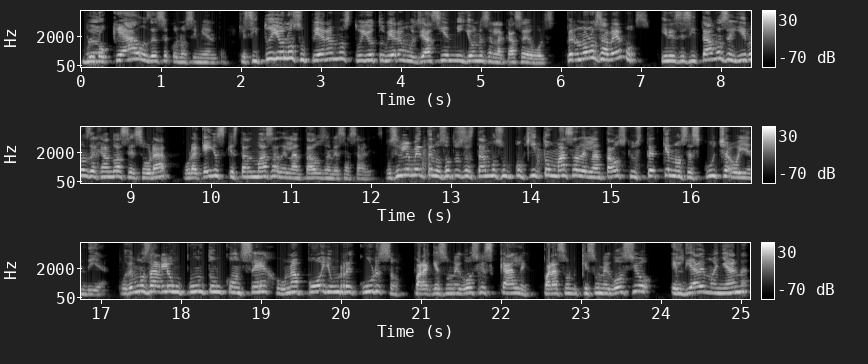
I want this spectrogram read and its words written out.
bloqueados de ese conocimiento. Que si tú y yo lo supiéramos, tú y yo tuviéramos ya 100 millones en la casa de bolsa. Pero no lo sabemos y necesitamos seguirnos dejando asesorar por aquellos que están más adelantados en esas áreas. Posiblemente nosotros estamos un poquito más adelantados que usted que nos escucha hoy en día. Podemos darle un punto, un consejo, un apoyo, un recurso para que su negocio escale, para que su negocio el día de mañana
